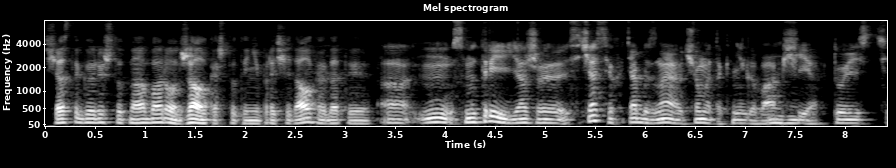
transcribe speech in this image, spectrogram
Сейчас ты говоришь, что наоборот, жалко, что ты не прочитал, когда ты... А, ну, смотри, я же сейчас я хотя бы знаю, о чем эта книга вообще. То есть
